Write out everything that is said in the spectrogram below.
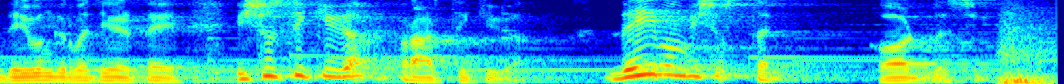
ദൈവം കൃപ ചെയ്യട്ടെ. വിശ്വസിക്കുക പ്രാർത്ഥിക്കുക. ദൈവം വിശ്വസ്തൻ. God bless you.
